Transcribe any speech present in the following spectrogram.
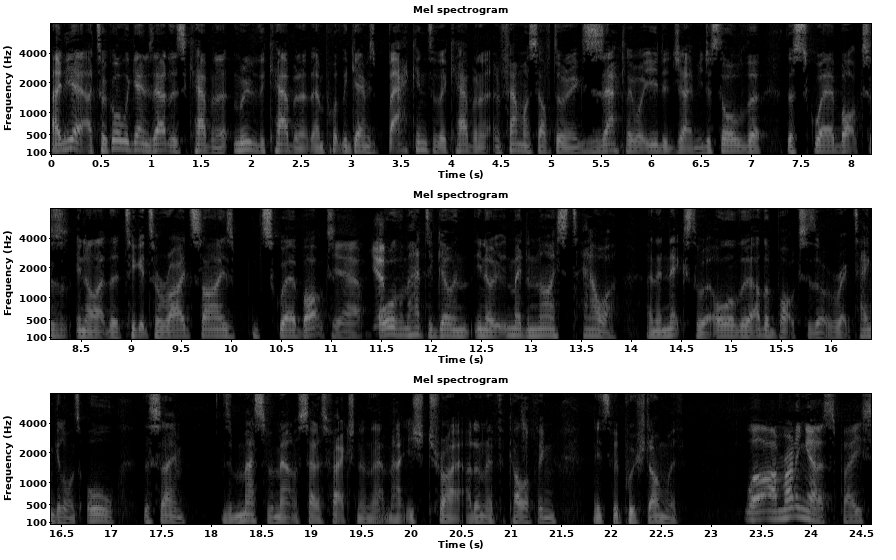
and yeah, I took all the games out of this cabinet, moved the cabinet, then put the games back into the cabinet, and found myself doing exactly what you did, Jamie. Just all the the square boxes, you know, like the Ticket to Ride size square box. Yeah. Yep. All of them had to go in. You know, it made a nice tower. And then next to it, all the other boxes are rectangular ones, all the same. There's a massive amount of satisfaction in that, Matt. You should try it. I don't know if the colour thing needs to be pushed on with. Well, I'm running out of space.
